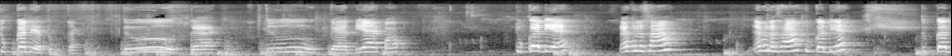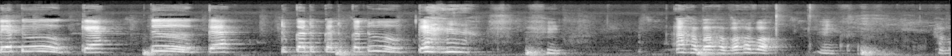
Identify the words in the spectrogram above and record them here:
টুক্কা দিয়া টুক্কা। টুক্কা টুক্কা দিয়া আকৌ। টুক্কা দিয়া। এইফালে চাওঁ এইফালে চাওঁ টুক্কা দিয়া টুক্কা দিয়া টুক্কা টুক্কা টুক্কা টুক্কা টুক্কা টুক্কা আ হ'ব হ'ব হ'ব উম, হ'ব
